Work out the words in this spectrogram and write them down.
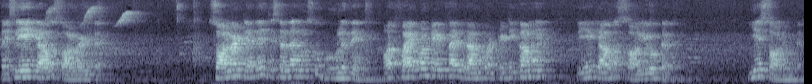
तो इसलिए क्या होगा सॉल्वेंट है। सॉल्वेंट कहते हैं जिसके अंदर हम उसको घोलते हैं और 5.85 ग्राम क्वांटिटी कम है। तो ये क्या होगा सॉल्यूट है। ये सॉल्यूट है।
